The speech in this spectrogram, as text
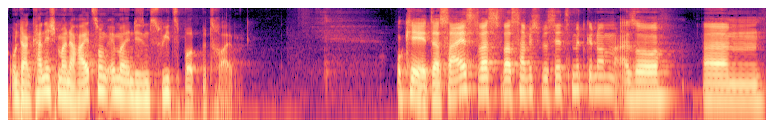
Und dann kann ich meine Heizung immer in diesem Sweet Spot betreiben. Okay, das heißt, was, was habe ich bis jetzt mitgenommen? Also, ähm,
